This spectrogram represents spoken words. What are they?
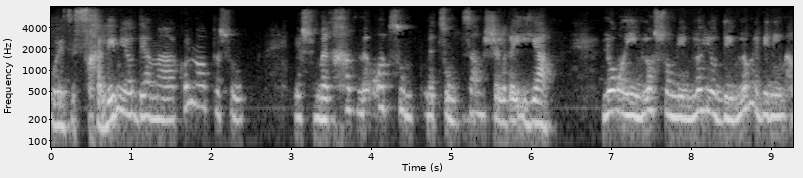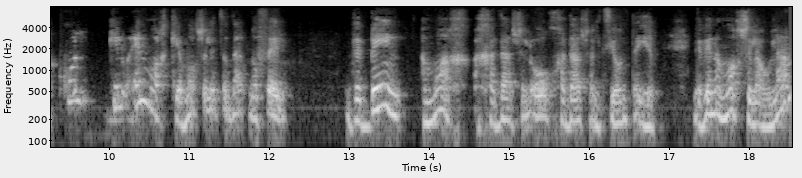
או איזה שכלים מי יודע מה, הכל מאוד פשוט. יש מרחב מאוד מצומצם של ראייה. לא רואים, לא שומעים, לא יודעים, לא מבינים, הכל כאילו אין מוח, כי המוח של עץ הדת נופל. ובין המוח החדש, של אור חדש על ציון תאיר, לבין המוח של העולם,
